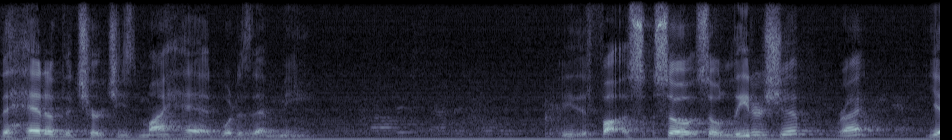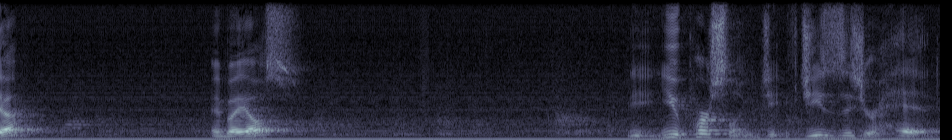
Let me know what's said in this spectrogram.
the head of the church, he's my head, what does that mean? So, so leadership, right? Yeah. Anybody else? You personally, if Jesus is your head,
